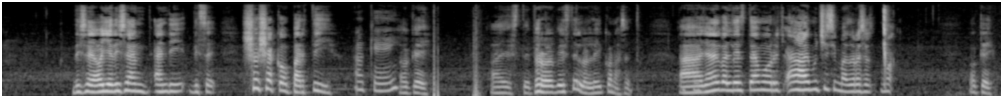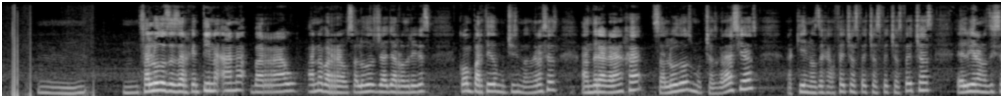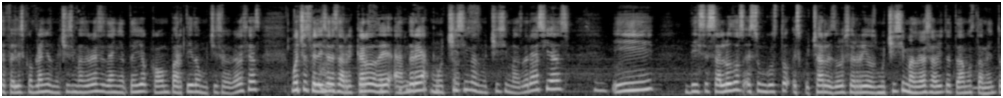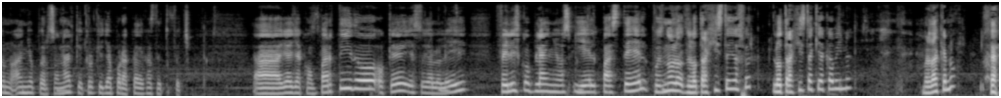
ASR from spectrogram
Dice, oye, dice An- Andy, dice, yo ya compartí. ok. Ok. Ah, este, pero viste, lo leí con acento. Ah, Janet Valdés, te amo, Rich. Ay, muchísimas gracias. Ok. Mm, mm, saludos desde Argentina. Ana Barrau. Ana Barrau, saludos. Yaya Rodríguez, compartido, muchísimas gracias. Andrea Granja, saludos, muchas gracias. Aquí nos dejan fechas, fechas, fechas, fechas. Elvira nos dice feliz cumpleaños, muchísimas gracias. Daña Tello, compartido, muchísimas gracias. Muchas felicidades a Ricardo de Andrea, muchísimas, muchísimas gracias. Y dice saludos, es un gusto escucharles, Dulce Ríos. Muchísimas gracias. Ahorita te damos también tu año personal, que creo que ya por acá dejaste tu fecha. Ah, ya, ya compartido, ok, esto ya lo leí. Feliz cumpleaños. Y el pastel, pues no, ¿lo, lo trajiste, Josfer? ¿Lo trajiste aquí a cabina? ¿Verdad que no?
